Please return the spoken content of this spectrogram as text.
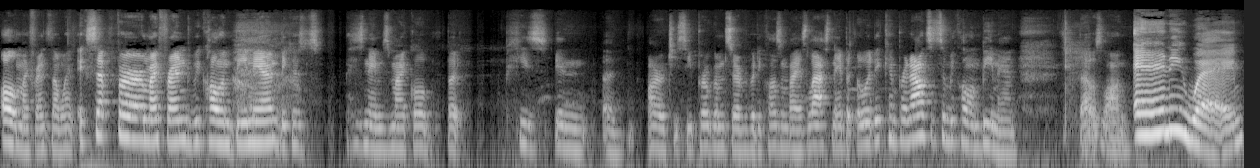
all my friends that went, except for my friend. We call him B Man because his name's Michael, but he's in a ROTC program, so everybody calls him by his last name. But nobody can pronounce it, so we call him B Man. That was long. Anyway,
